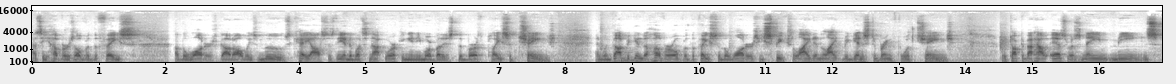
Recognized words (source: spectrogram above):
as He hovers over the face of the waters. God always moves. Chaos is the end of what's not working anymore, but it's the birthplace of change. And when God began to mm. hover over the face of the waters, he speaks light, and light begins to bring forth change. We talked about how Ezra's name means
